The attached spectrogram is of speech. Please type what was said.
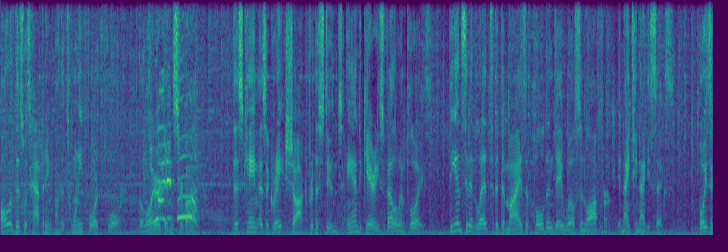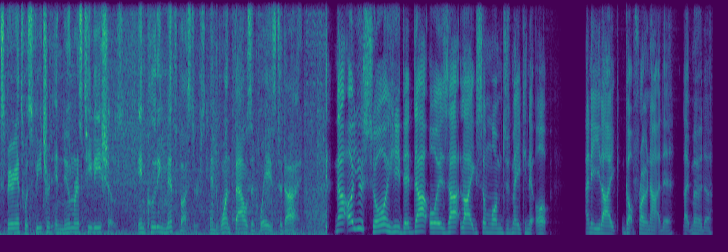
All of this was happening on the 24th floor. The lawyer didn't survive. This came as a great shock for the students and Gary's fellow employees. The incident led to the demise of Holden Day Wilson Law Firm in 1996. Hoy's experience was featured in numerous TV shows, including Mythbusters and 1000 Ways to Die. Now, are you sure he did that, or is that like someone just making it up, and he like got thrown out of there like murder?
